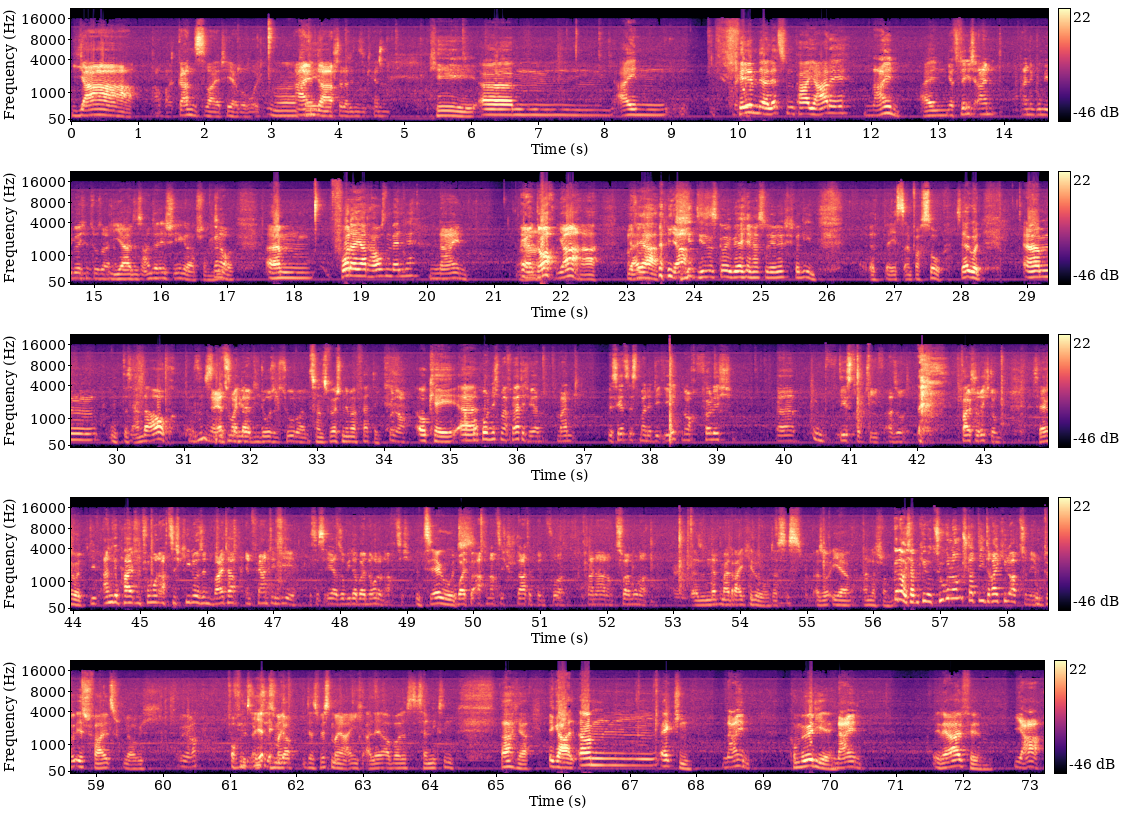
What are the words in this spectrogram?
ja, aber ganz weit hergeholt. Okay. Ein Darsteller, den Sie kennen. Okay. Ähm, ein Film der letzten paar Jahre. Nein, Ein jetzt lege ich ein, eine Gummibärchen zur Seite. Ja, das andere ist eh gerade schon. Genau. Ähm, vor der Jahrtausendwende? Nein. Ah. Äh, doch, ja. Ah, ja, Also, ja. ja. Dieses Gummibärchen hast du dir nicht verdient. Äh, Der ist einfach so. Sehr gut. Ähm, das andere auch. Ist Ja, jetzt mal wieder die Dose zu, weil. Sonst wirst du nicht mehr fertig. Genau. Okay. Äh, Apropos nicht mal fertig werden. Mein, bis jetzt ist meine Diät noch völlig äh, destruktiv. Also falsche Richtung. sehr gut. Die angepeilten 85 Kilo sind weiter entfernt denn je. Das ist eher so wieder bei 89. Sehr gut. Wobei ich bei 88 gestartet bin vor, keine Ahnung, zwei Monaten. Also nicht mal drei Kilo. Das ist also eher andersrum. Genau, ich habe ein Kilo zugenommen, statt die drei Kilo abzunehmen. Du isst falsch, glaube ich. Ja. Offen, Viel ja, ich mein, wieder. das wissen wir ja eigentlich alle, aber das ist ja nichts. Ach ja, egal. Ähm, Action, Nein, Komödie, nein, Realfilm. ja.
